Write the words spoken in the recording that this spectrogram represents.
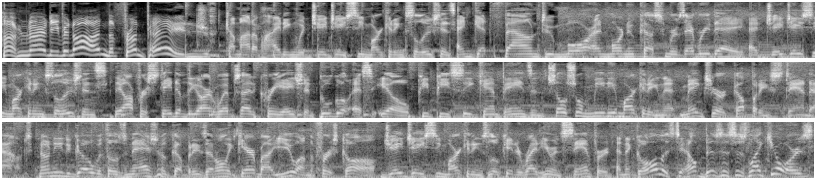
I'm not even on the front page. Come out of hiding with JJC Marketing Solutions and get found to more and more new customers every day. At JJC Marketing Solutions, they offer state of the art website creation, Google SEO, PPC campaigns, and social media marketing that makes your company stand out. No need to go with those national companies that only care about you on the first call. JJC Marketing is located right here in Sanford, and the goal is to help businesses like yours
